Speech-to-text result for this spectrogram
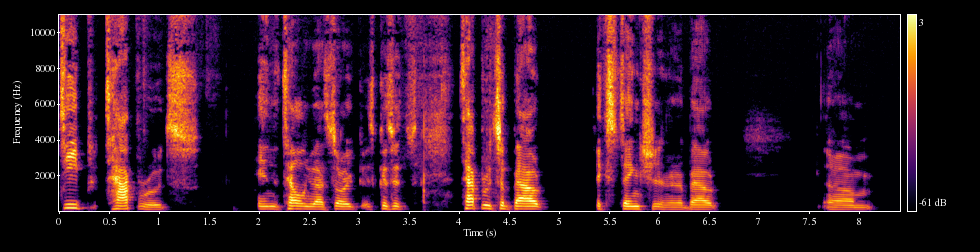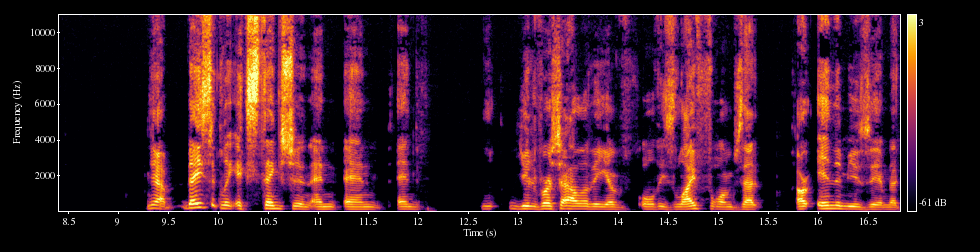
deep tap roots in telling that story because it's tap roots about extinction and about um yeah basically extinction and and and universality of all these life forms that are in the museum that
